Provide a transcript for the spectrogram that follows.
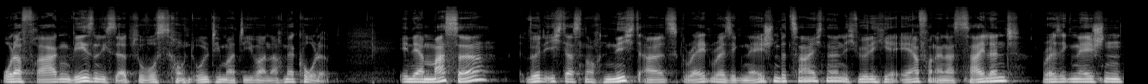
oder fragen wesentlich selbstbewusster und ultimativer nach mehr Kohle. In der Masse würde ich das noch nicht als Great Resignation bezeichnen. Ich würde hier eher von einer Silent Resignation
